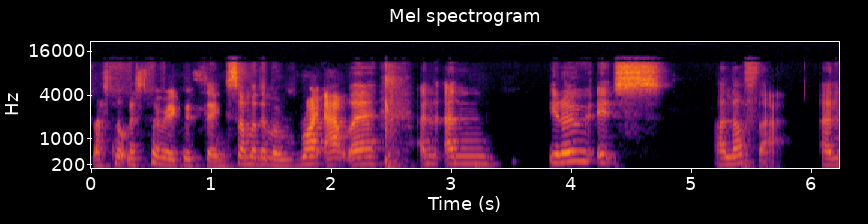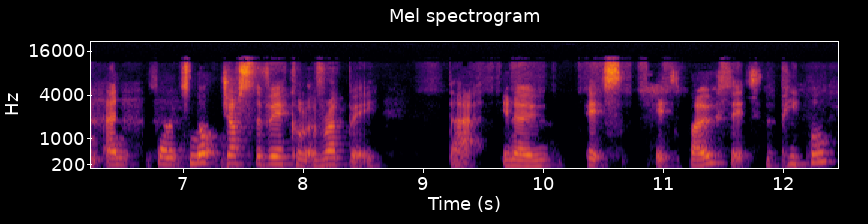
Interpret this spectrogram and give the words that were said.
That's not necessarily a good thing. Some of them are right out there. And and you know it's i love that. And and so it's not just the vehicle of rugby that you know it's it's both it's the people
